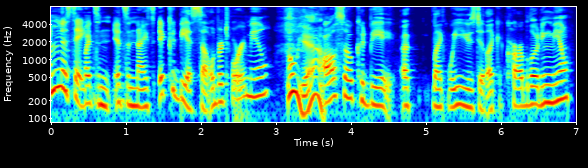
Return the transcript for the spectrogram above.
I'm gonna say it's an it's a nice. It could be a celebratory meal. Oh yeah. Also, could be a like we used it like a carb loading meal.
